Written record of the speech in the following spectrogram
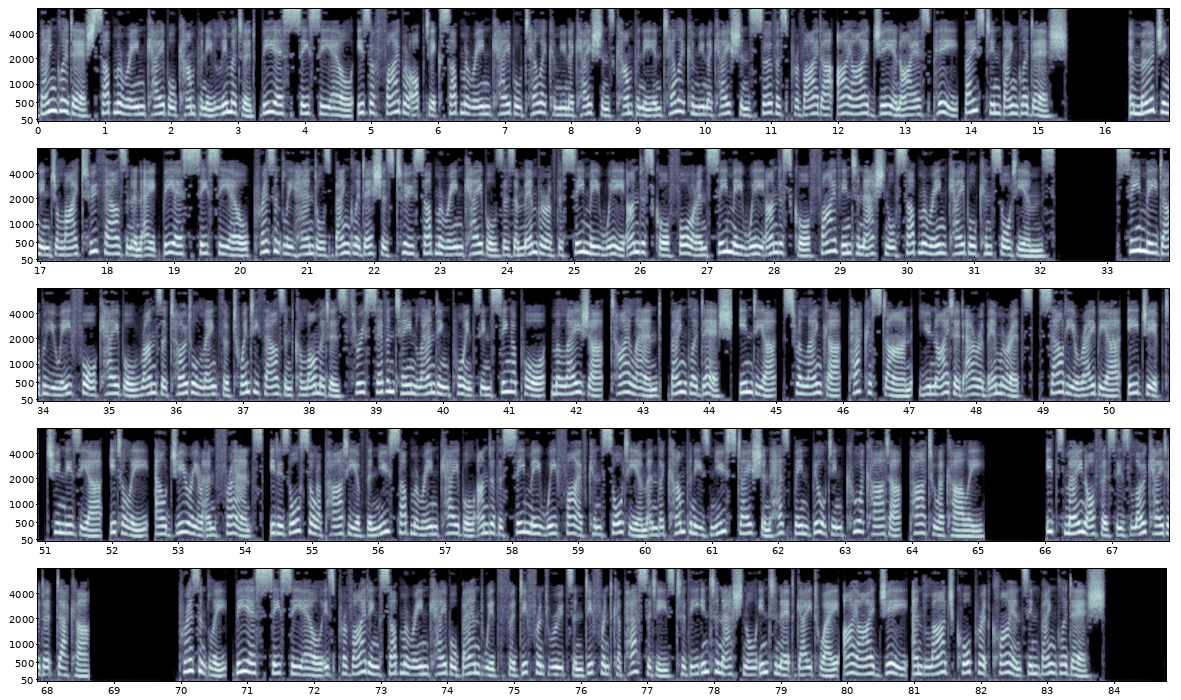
Bangladesh Submarine Cable Company Limited (BSCCL) is a fiber optic submarine cable telecommunications company and telecommunications service provider (IIG and ISP) based in Bangladesh. Emerging in July 2008 BSCCL presently handles Bangladesh's two submarine cables as a member of the CME 4 and CME 5 international submarine cable consortiums. SEA-ME-WE 4 cable runs a total length of 20,000 km through 17 landing points in Singapore, Malaysia, Thailand, Bangladesh, India, Sri Lanka, Pakistan, United Arab Emirates, Saudi Arabia, Egypt, Tunisia, Italy, Algeria and France. It is also a party of the new submarine cable under the CME 5 consortium and the company's new station has been built in Kuakata, Patuakhali. Its main office is located at Dhaka. Presently, BSCCL is providing submarine cable bandwidth for different routes and different capacities to the International Internet Gateway and large corporate clients in Bangladesh.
